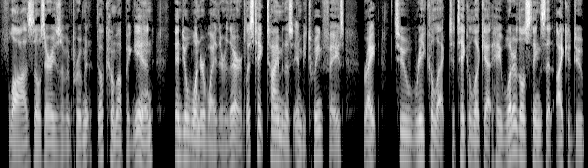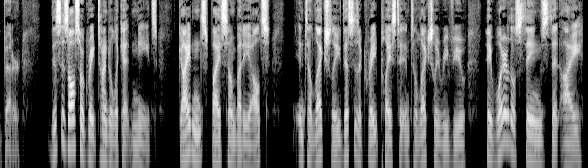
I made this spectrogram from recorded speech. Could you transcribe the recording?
flaws, those areas of improvement. They'll come up again and you'll wonder why they're there. Let's take time in this in between phase, right, to recollect, to take a look at, hey, what are those things that I could do better? This is also a great time to look at needs. Guidance by somebody else intellectually, this is a great place to intellectually review hey, what are those things that I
